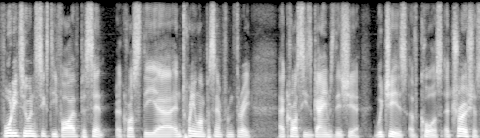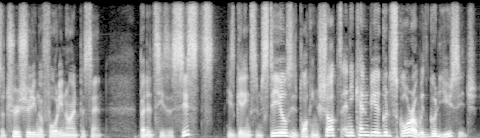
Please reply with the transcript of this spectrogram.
42 and 65% across the uh, and 21% from 3 across his games this year, which is of course atrocious, a true shooting of 49%. But it's his assists, He's getting some steals, he's blocking shots, and he can be a good scorer with good usage.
